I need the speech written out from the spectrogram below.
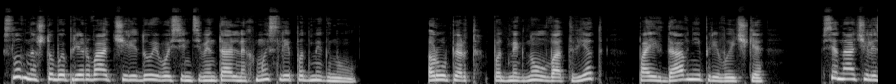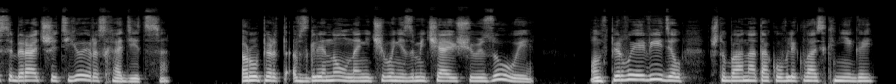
словно чтобы прервать череду его сентиментальных мыслей, подмигнул. Руперт подмигнул в ответ по их давней привычке. Все начали собирать шитье и расходиться. Руперт взглянул на ничего не замечающую Зоуи. Он впервые видел, чтобы она так увлеклась книгой.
